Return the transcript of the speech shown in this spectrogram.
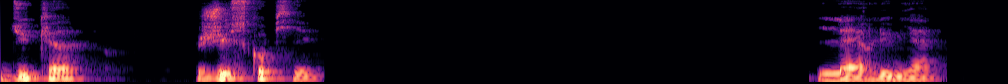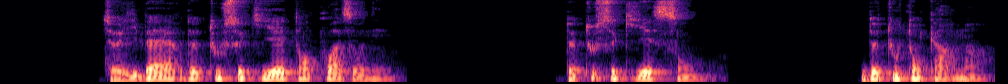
du cœur jusqu'aux pieds. L'air lumière te libère de tout ce qui est empoisonné, de tout ce qui est sombre, de tout ton karma.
